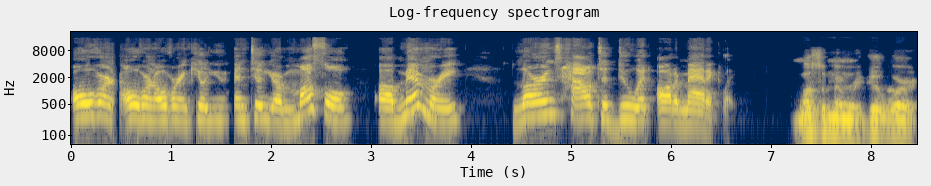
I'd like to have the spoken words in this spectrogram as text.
over and over and over until you until your muscle uh, memory learns how to do it automatically. Muscle memory, good word,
